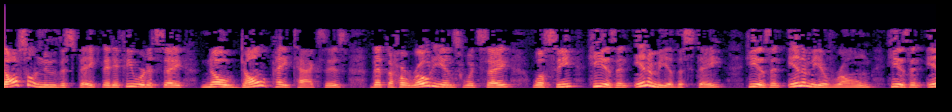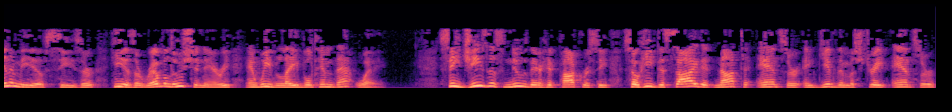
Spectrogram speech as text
also knew the stake that if he were to say, no, don't pay taxes, that the Herodians would say, well see, he is an enemy of the state. He is an enemy of Rome. He is an enemy of Caesar. He is a revolutionary, and we've labeled him that way. See, Jesus knew their hypocrisy, so he decided not to answer and give them a straight answer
